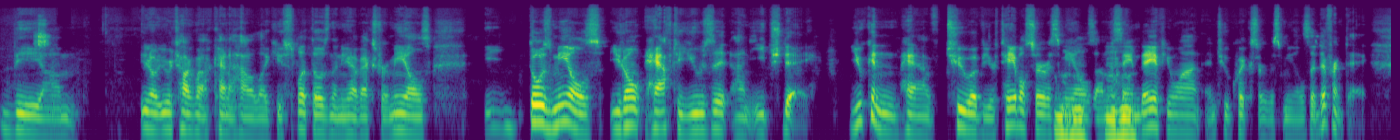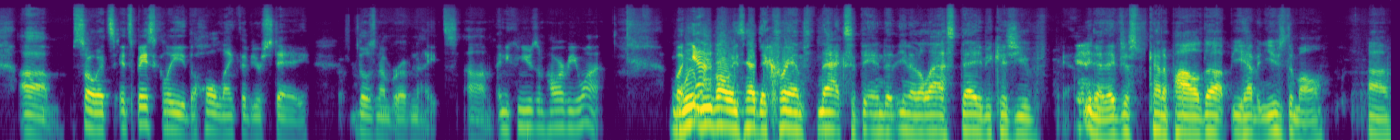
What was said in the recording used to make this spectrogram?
the, um, you know, you were talking about kind of how like you split those and then you have extra meals. Those meals, you don't have to use it on each day you can have two of your table service mm-hmm. meals on the mm-hmm. same day if you want and two quick service meals a different day um, so it's it's basically the whole length of your stay those number of nights um, and you can use them however you want but we, have always had to cram snacks at the end of you know the last day because you've yeah. you know they've just kind of piled up you haven't used them all uh,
